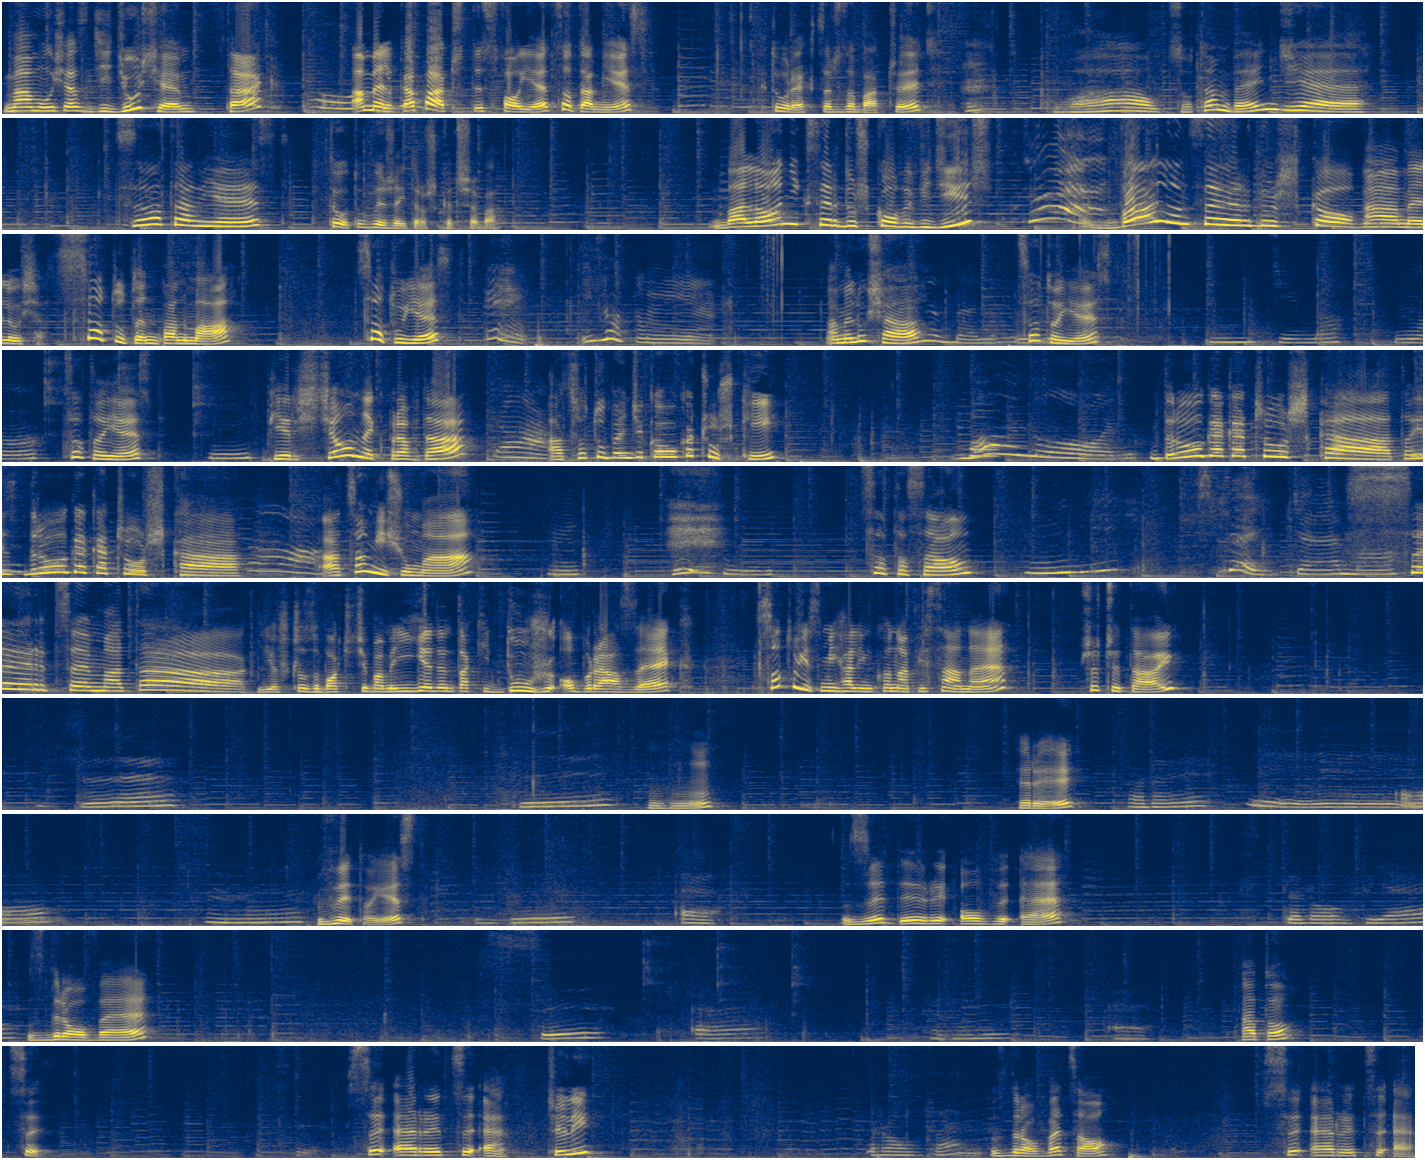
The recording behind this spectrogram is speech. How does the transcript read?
Mamusia z dzidziusiem, tak? Amelka, patrz ty swoje, co tam jest? Które chcesz zobaczyć? Wow, co tam będzie? Co tam jest? Tu, tu wyżej troszkę trzeba. Balonik serduszkowy, widzisz? Balon serduszkowy. A Melusia, co tu ten pan ma? Co tu jest? I co to mnie? A Melusia, Nie będę. co to jest? Cima. No. Co to jest? Mm, Pierścionek, prawda? Tak. A co tu będzie koło kaczuszki? Balon. Druga kaczuszka, to jest druga kaczuszka. A co Misiu ma? Co to są? Przejdzie ma. Serce ma, tak. Jeszcze zobaczcie, mamy jeden taki duży obrazek. Co tu jest, Michalinko, napisane? Przeczytaj. Z. Z. Mhm. Ry. Ry. O. Wy to jest. Z. E. Z, dy, ry, o, wy, e. Zdrowie. Zdrowe. S. E. R. A to? Cy. Sy, e, e. Czyli Zdrowe. zdrowe, co? Sy, e, e.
